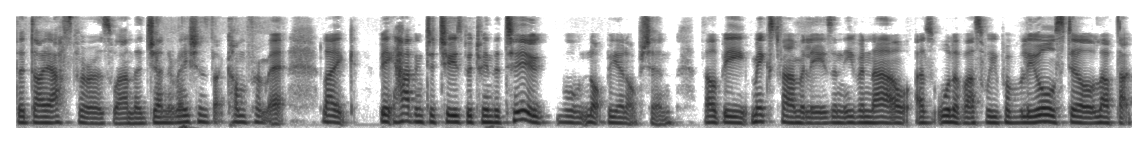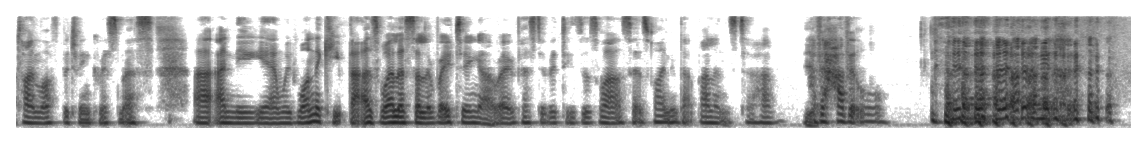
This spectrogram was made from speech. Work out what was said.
the diaspora as well and the generations that come from it. Like being, having to choose between the two will not be an option. There'll be mixed families. And even now, as all of us, we probably all still love that time off between Christmas uh, and New Year. And we'd want to keep that as well as celebrating our own festivities as well. So it's finding that balance to have, yeah. have, have it all.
